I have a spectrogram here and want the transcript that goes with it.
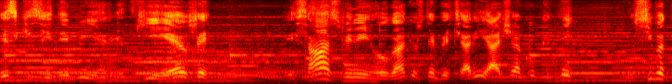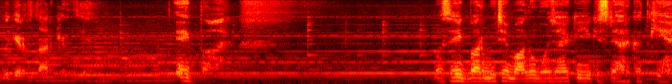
जिस किसी ने भी हरकत की है, उसे एहसास भी नहीं होगा कि उसने बेचारी आयशा को कितनी मुसीबत में गिरफ़्तार कर दिया है। एक बार। बस एक बार मुझे मालूम हो जाए कि ये किसने हरकत की है।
